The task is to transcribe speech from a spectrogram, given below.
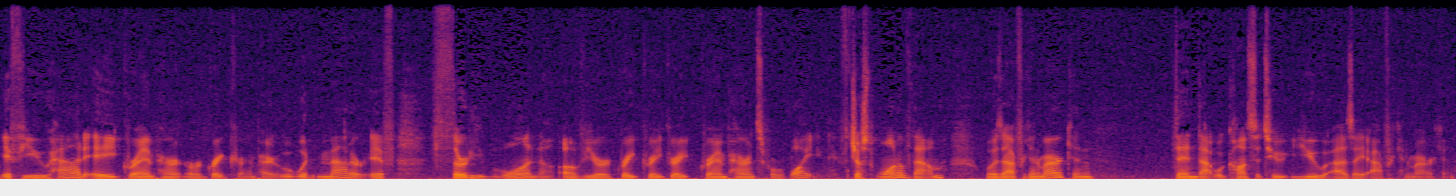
If you had a grandparent or a great grandparent it wouldn't matter if 31 of your great great great grandparents were white. If just one of them was African American then that would constitute you as a African American.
